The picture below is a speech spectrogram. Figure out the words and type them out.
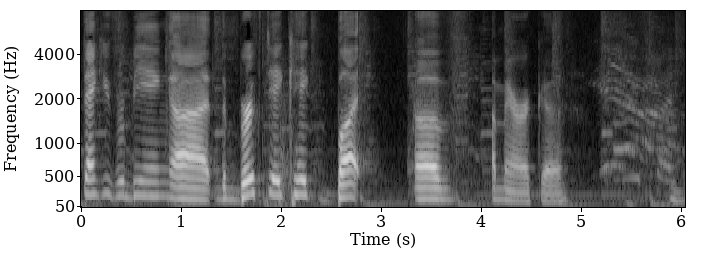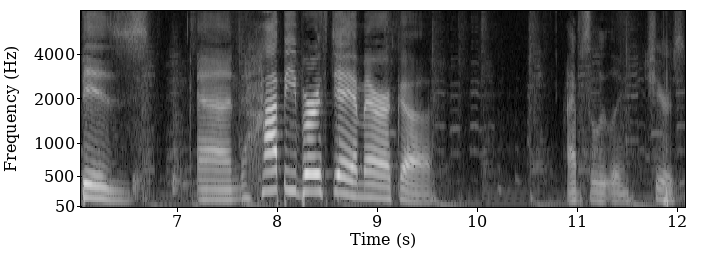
Thank you for being uh, the birthday cake butt of America. Biz. And happy birthday, America. Absolutely. Cheers.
